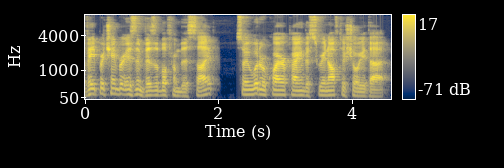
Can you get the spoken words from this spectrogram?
The vapor chamber isn't visible from this side, so it would require prying the screen off to show you that.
